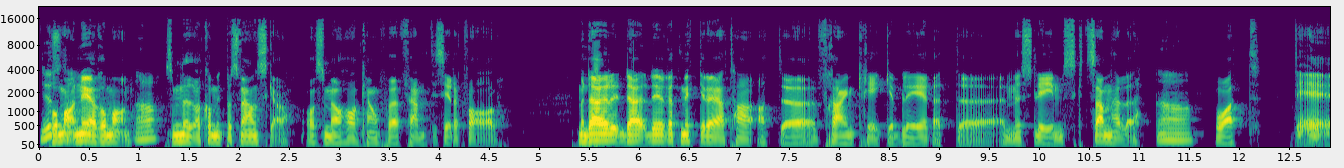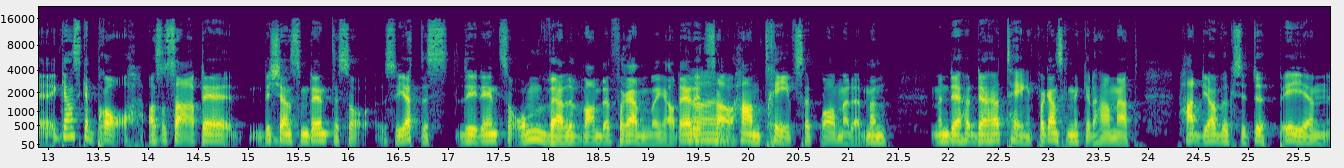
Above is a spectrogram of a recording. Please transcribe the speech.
roman, nya roman. Ja. Som nu har kommit på svenska och som jag har kanske 50 sidor kvar av. Men där, där, det är rätt mycket det att, att eh, Frankrike blir ett uh, muslimskt samhälle. Ja. Och att det är ganska bra. Alltså så här, det, det känns som det är inte så, så jättes, det, det är inte så omvälvande förändringar. Det är lite så här, han trivs rätt bra med det. Men, men det, det har jag tänkt på ganska mycket det här med att hade jag vuxit upp i en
